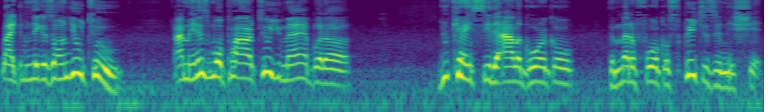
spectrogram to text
like them niggas on YouTube. I mean, it's more power to you, man, but uh, you can't see the allegorical, the metaphorical speeches in this shit.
